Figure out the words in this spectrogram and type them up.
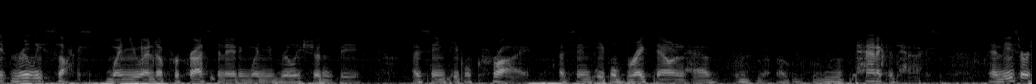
It really sucks when you end up procrastinating when you really shouldn't be. I've seen people cry. I've seen people break down and have uh, panic attacks. And these are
